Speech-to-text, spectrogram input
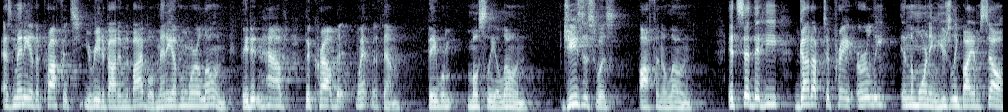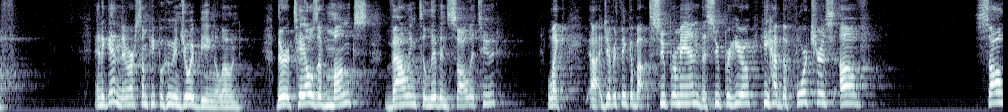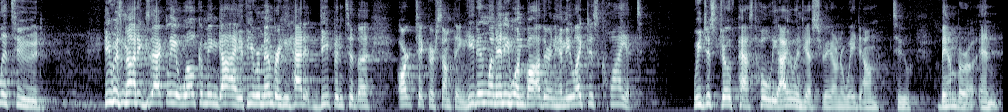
as many of the prophets you read about in the Bible. Many of them were alone. They didn't have the crowd that went with them, they were mostly alone. Jesus was often alone. It said that he got up to pray early in the morning, usually by himself. And again, there are some people who enjoy being alone. There are tales of monks vowing to live in solitude. Like, uh, did you ever think about Superman, the superhero? He had the fortress of solitude. He was not exactly a welcoming guy. If you remember, he had it deep into the Arctic or something. He didn't want anyone bothering him. He liked his quiet. We just drove past Holy Island yesterday on our way down to Bamburgh, and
